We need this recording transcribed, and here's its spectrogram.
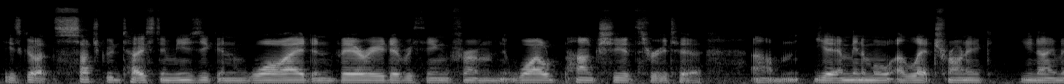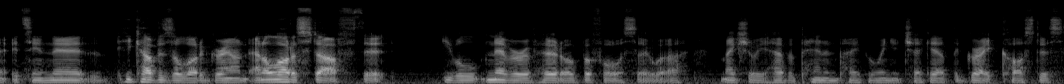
He's got such good taste in music and wide and varied everything from wild punk shit through to, um, yeah, minimal electronic, you name it, it's in there. He covers a lot of ground and a lot of stuff that you will never have heard of before. So uh, make sure you have a pen and paper when you check out the great Kostis,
